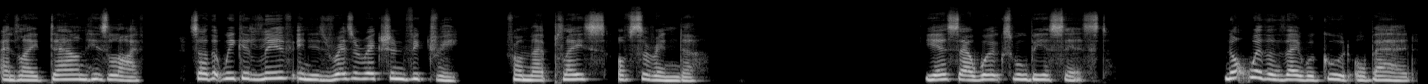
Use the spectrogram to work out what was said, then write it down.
and laid down his life so that we could live in his resurrection victory from that place of surrender. Yes, our works will be assessed. Not whether they were good or bad,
